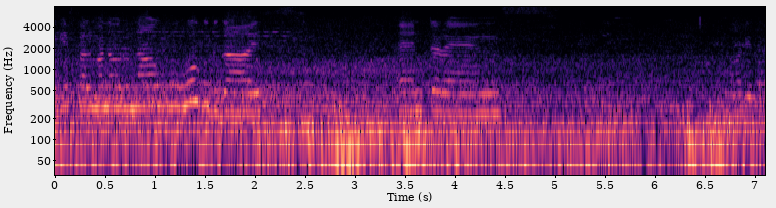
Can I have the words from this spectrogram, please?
ಹಾಗೆ ಸಲ್ಮಾನ್ ಅವರು ನಾವು ಹೋಗುದು ಗಾಯ್ಸ್ ಎಂಟ್ರೆನ್ಸ್ ನೋಡಿದ್ರ?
